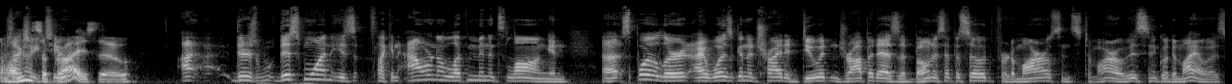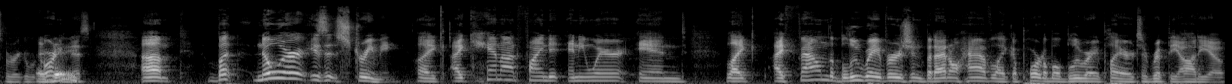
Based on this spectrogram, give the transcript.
Oh, I'm not actually two. surprised though. I, I there's this one is it's like an hour and eleven minutes long, and uh, spoiler alert, I was gonna try to do it and drop it as a bonus episode for tomorrow, since tomorrow is Cinco de Mayo as we're recording Hey. this. Um, but nowhere is it streaming. Like I cannot find it anywhere, and like I found the Blu-ray version, but I don't have like a portable Blu-ray player to rip the audio.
